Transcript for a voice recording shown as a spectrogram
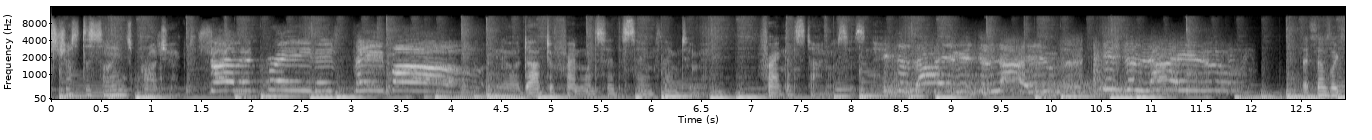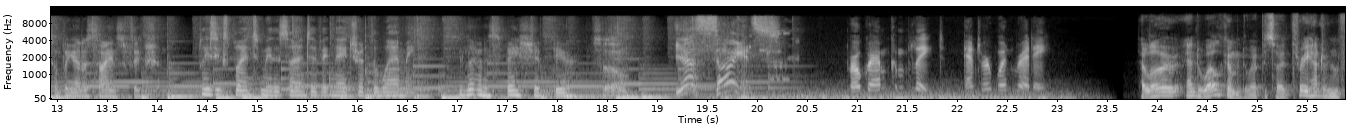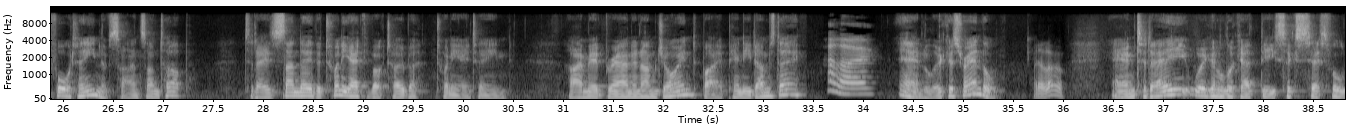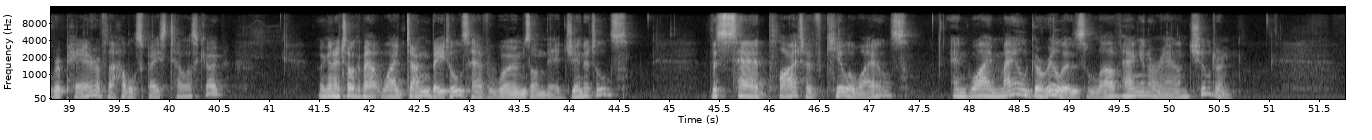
It's just a science project. Soylent Green is people! You know, a doctor friend once said the same thing to me. Frankenstein was his name. It's alive! It's alive! It's alive! That sounds like something out of science fiction. Please explain to me the scientific nature of the whammy. We live in a spaceship, dear. So? Yes, science! Program complete. Enter when ready. Hello and welcome to episode 314 of Science on Top. Today is Sunday, the 28th of October, 2018. I'm Ed Brown and I'm joined by Penny Dumsday. Hello. And Lucas Randall. Hello. And today we're going to look at the successful repair of the Hubble Space Telescope. We're going to talk about why dung beetles have worms on their genitals, the sad plight of killer whales, and why male gorillas love hanging around children.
